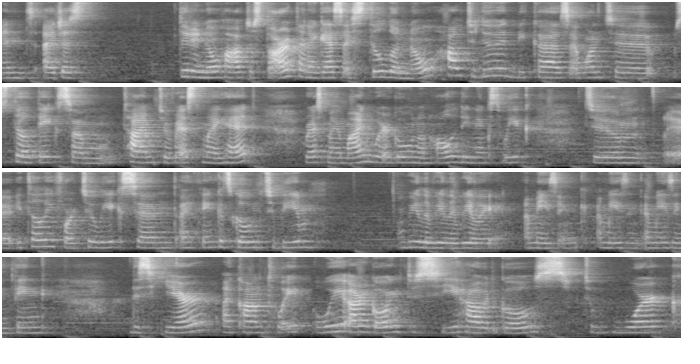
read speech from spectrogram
And I just didn't know how to start. And I guess I still don't know how to do it because I want to still take some time to rest my head, rest my mind. We're going on holiday next week to um, uh, Italy for two weeks. And I think it's going to be really really really amazing amazing amazing thing this year I can't wait we are going to see how it goes to work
